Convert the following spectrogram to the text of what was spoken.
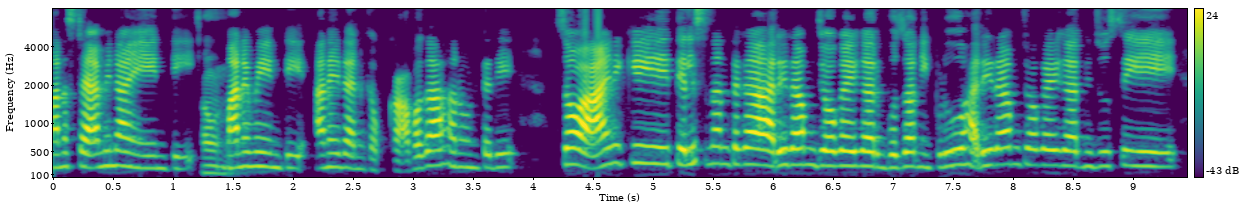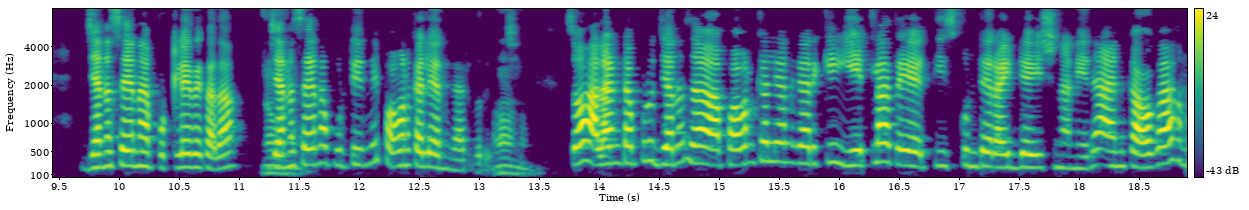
మన స్టామినా ఏంటి? మనం ఏంటి? అనే దానికి ఒక అవగాహన ఉంటది. సో ఆయనకి తెలిసినంతగా హరిరామ్ జోగయ్య గారి భుజాన్ని ఇప్పుడు హరిరామ్ జోగయ్య గారిని చూసి జనసేన పుట్టలేదు కదా? జనసేన పుట్టింది పవన్ కళ్యాణ్ గారి గురించి. సో అలాంటప్పుడు జన పవన్ కళ్యాణ్ గారికి ఎట్లా తీసుకుంటే రైట్ డెసిషన్ అనేది ఆయనకి అవగాహన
